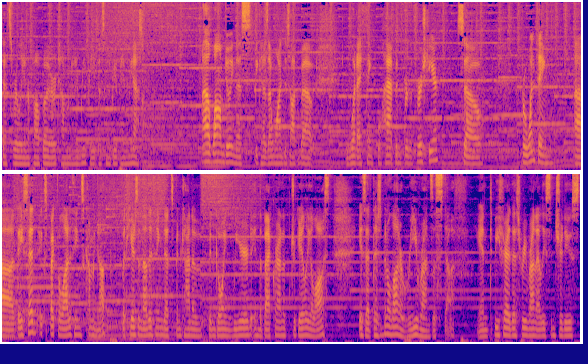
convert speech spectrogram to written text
that's really going to pop out every time I'm going to repeat. That's going to be a pain in the ass. Uh, while I'm doing this, because I wanted to talk about what I think will happen for the first year. So, for one thing, uh, they said expect a lot of things coming up, but here's another thing that's been kind of been going weird in the background of Dragalia Lost, is that there's been a lot of reruns of stuff. And to be fair, this rerun at least introduced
